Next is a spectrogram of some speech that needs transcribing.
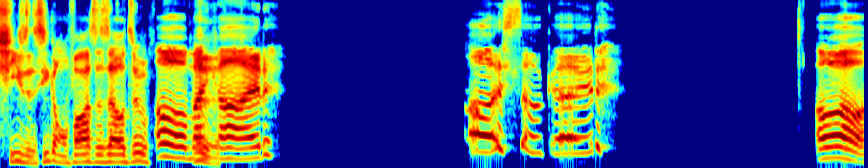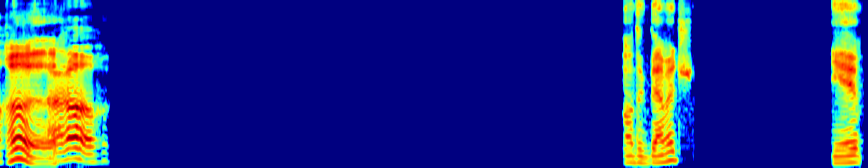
Jesus, he gonna fast as hell too. Oh my Ugh. god. Oh, it's so good. Oh. Ugh. Oh. Don't take damage. Yep.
